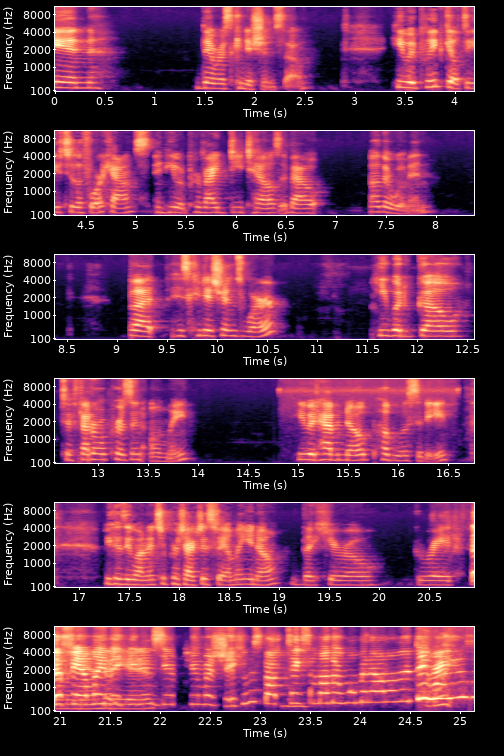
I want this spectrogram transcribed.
In there was conditions though. He would plead guilty to the four counts and he would provide details about other women. But his conditions were he would go to federal prison only. He would have no publicity because he wanted to protect his family, you know, the hero, great The man family that he he didn't give too much shit. He was about to take some other woman out on a date while he was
